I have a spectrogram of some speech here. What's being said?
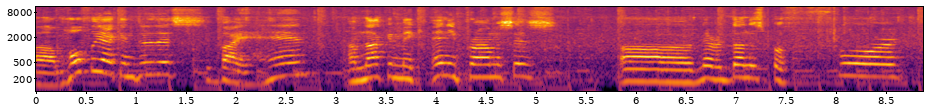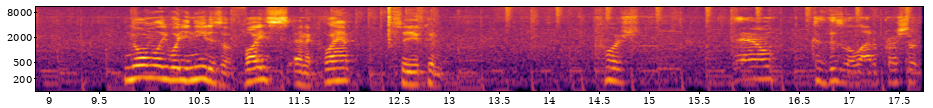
Um, hopefully I can do this by hand. I'm not to make any promises. Uh, never done this before. Normally what you need is a vise and a clamp so you can push down because this is a lot of pressure.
